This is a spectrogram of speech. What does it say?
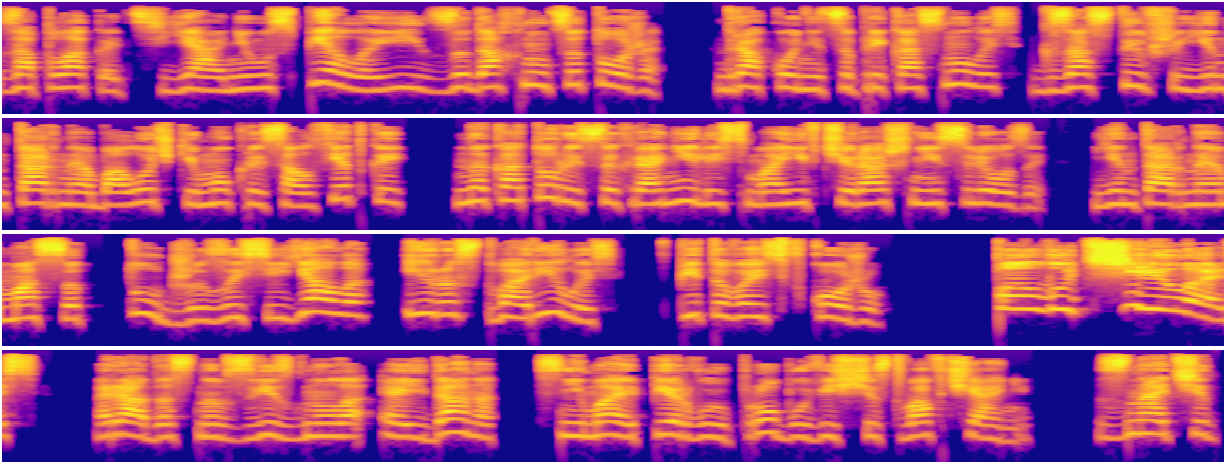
Заплакать я не успела и задохнуться тоже. Драконица прикоснулась к застывшей янтарной оболочке мокрой салфеткой, на которой сохранились мои вчерашние слезы. Янтарная масса тут же засияла и растворилась, впитываясь в кожу. «Получилось!» — радостно взвизгнула Эйдана, снимая первую пробу вещества в чане. «Значит,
